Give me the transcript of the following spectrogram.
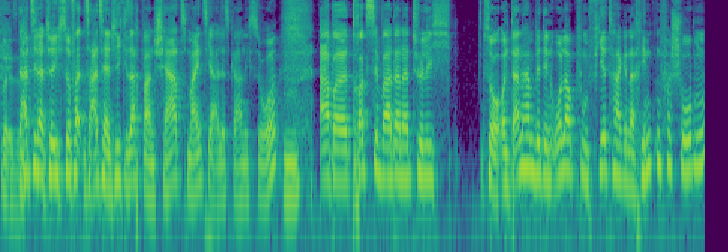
So da hat sie natürlich so, hat sie natürlich gesagt, war ein Scherz, meint sie alles gar nicht so. Mhm. Aber trotzdem war da natürlich so. Und dann haben wir den Urlaub um vier Tage nach hinten verschoben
